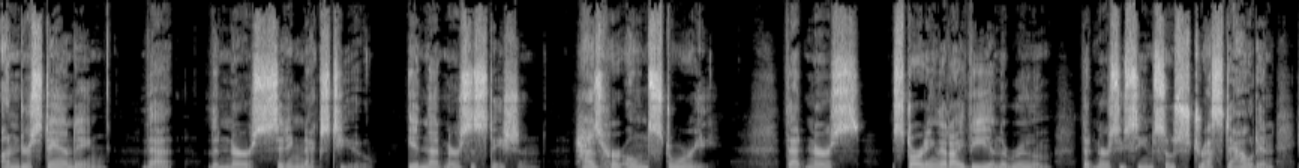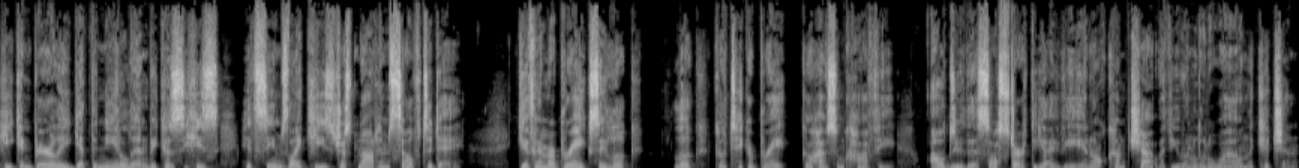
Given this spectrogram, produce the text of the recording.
understanding that the nurse sitting next to you in that nurse's station has her own story. That nurse starting that IV in the room, that nurse who seems so stressed out and he can barely get the needle in because he's it seems like he's just not himself today. Give him a break. Say, look, look, go take a break. Go have some coffee. I'll do this. I'll start the IV and I'll come chat with you in a little while in the kitchen.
